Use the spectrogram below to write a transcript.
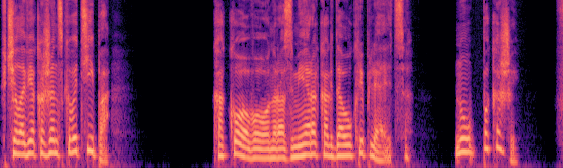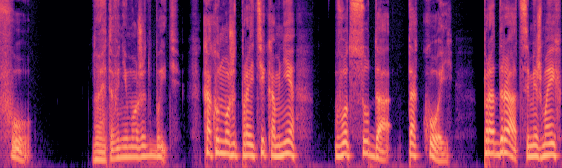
в человека женского типа?» Какого он размера, когда укрепляется? Ну, покажи. Фу. Но этого не может быть. Как он может пройти ко мне вот сюда, такой, продраться меж моих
